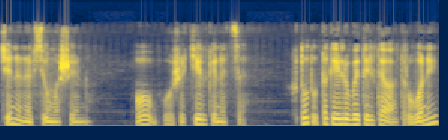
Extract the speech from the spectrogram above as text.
чи не на всю машину. О Боже, тільки не це. Хто тут такий любитель театру? Вони?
